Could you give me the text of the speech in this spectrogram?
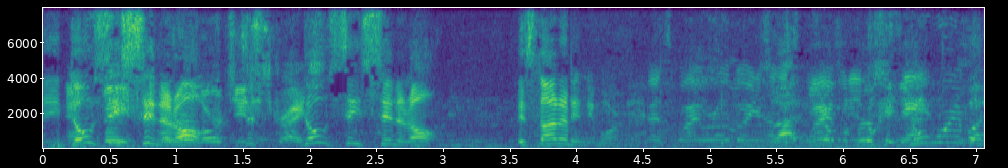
you don't say sin at all. Lord Jesus Just Christ. don't say sin at all. It's not anymore. That's why we're all going to hell. Not why we didn't look say at Don't worry about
